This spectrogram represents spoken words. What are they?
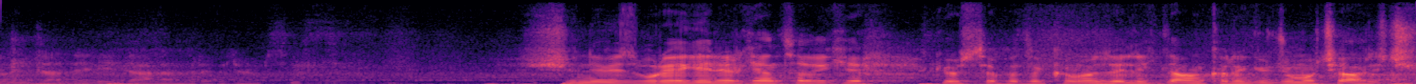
hocam mücadeleyi değerlendirebilir misiniz? Şimdi biz buraya gelirken tabii ki Göztepe takım özellikle Ankara gücü maçı hariç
